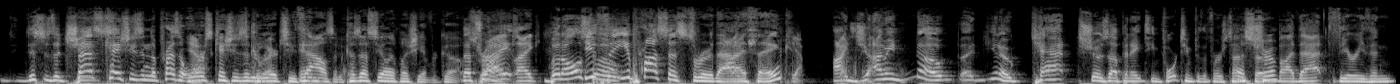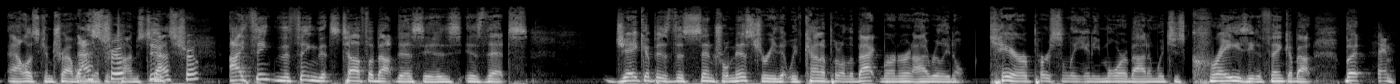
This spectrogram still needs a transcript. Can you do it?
this is a chance. Best case, she's in the present. Yeah, Worst case, she's in the year 2000 because that's the only place she ever goes. That's right. Like, But also- you, thi- you process through that. I, think. Yeah. I, ju- I mean, no, but you know, Kat shows up in 1814 for the first time. That's so true. by that theory, then Alice can travel That's to different true. times too. That's true. I think the thing that's tough about this is is that Jacob is the central mystery that we've kind of put on the back burner, and I really don't care personally anymore about him, which is crazy to think about. But Same.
